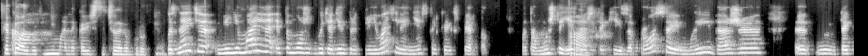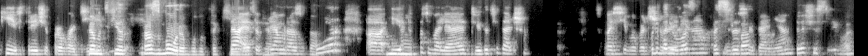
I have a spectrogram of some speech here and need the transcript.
Какое а, будет минимальное количество человек в группе? Вы знаете, минимально это может быть один предприниматель и несколько экспертов, потому что есть а. даже такие запросы, и мы даже э, такие встречи проводим. Прямо такие разборы будут такие. Да, это прям, прям разбор, да. а, и угу. это позволяет двигаться дальше. Спасибо большое, Благодарю Ирина. вас. Спасибо. До свидания. До счастливо.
